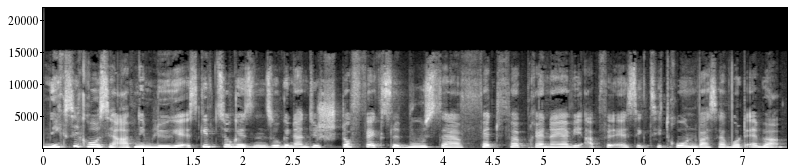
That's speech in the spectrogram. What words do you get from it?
Nächste große Abnehmlüge. Es gibt sogenannte Stoffwechselbooster, Fettverbrenner, ja, wie Apfelessig, Zitronenwasser, whatever.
